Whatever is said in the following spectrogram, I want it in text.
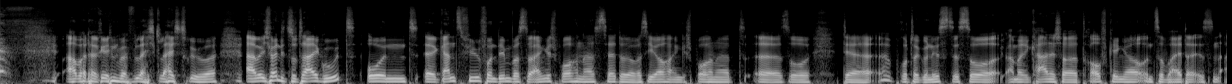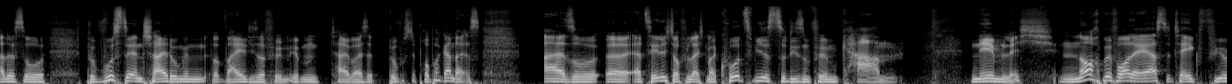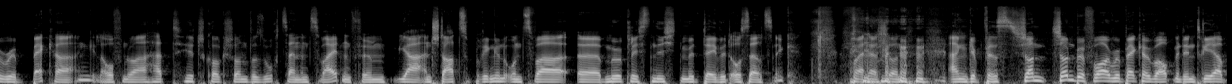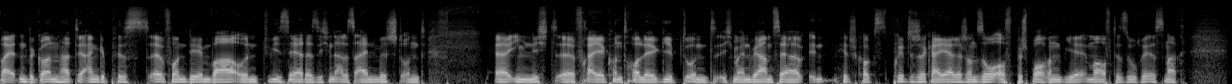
Aber da reden wir vielleicht gleich drüber. Aber ich fand die total gut und äh, ganz viel von dem, was du angesprochen hast, Ted, oder was ihr auch angesprochen habt, äh, so der äh, Protagonist ist so amerikanischer Draufgänger und so weiter, ist sind alles so bewusste Entscheidungen, weil dieser Film eben teilweise bewusste Propaganda ist. Also äh, erzähle ich doch vielleicht mal kurz, wie es zu diesem Film kam. Nämlich, noch bevor der erste Take für Rebecca angelaufen war, hat Hitchcock schon versucht, seinen zweiten Film ja an Start zu bringen und zwar äh, möglichst nicht mit David O. Selznick, weil er schon angepisst, schon, schon bevor Rebecca überhaupt mit den Dreharbeiten begonnen hatte, angepisst äh, von dem war und wie sehr der sich in alles einmischt und äh, ihm nicht äh, freie Kontrolle gibt. Und ich meine, wir haben es ja in Hitchcocks britischer Karriere schon so oft besprochen, wie er immer auf der Suche ist nach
